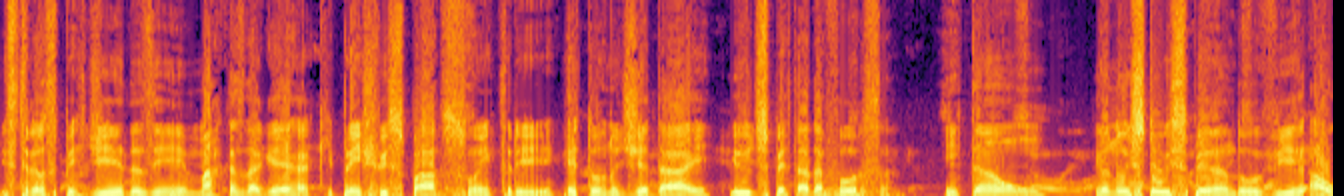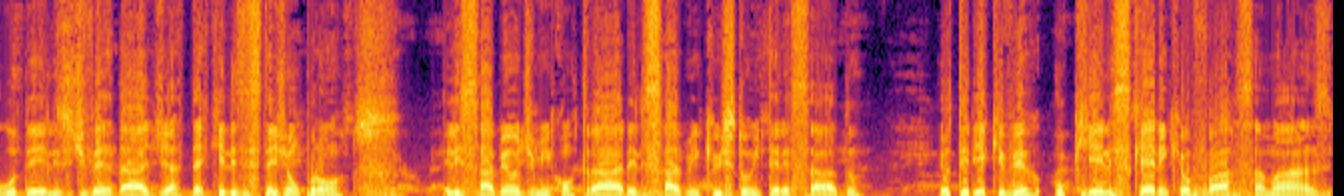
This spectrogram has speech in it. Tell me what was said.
Estrelas Perdidas e Marcas da Guerra, que preenche o espaço entre Retorno de Jedi e o Despertar da Força. Então, eu não estou esperando ouvir algo deles de verdade até que eles estejam prontos. Eles sabem onde me encontrar, eles sabem que eu estou interessado. Eu teria que ver o que eles querem que eu faça, mas,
